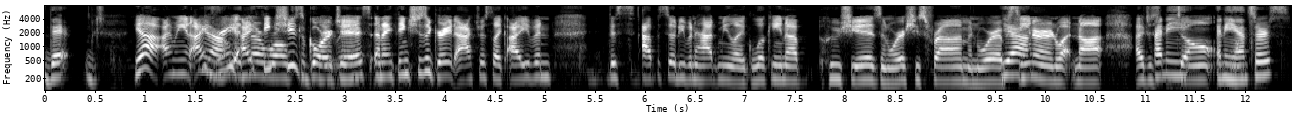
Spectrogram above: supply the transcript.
Yeah, I mean, I You know, agree. I think she's completely. gorgeous, and I think she's a great actress. Like, I even this episode even had me like looking up who she is and where she's from and where I've Yeah. seen her and whatnot. I just Any don't. any answers?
